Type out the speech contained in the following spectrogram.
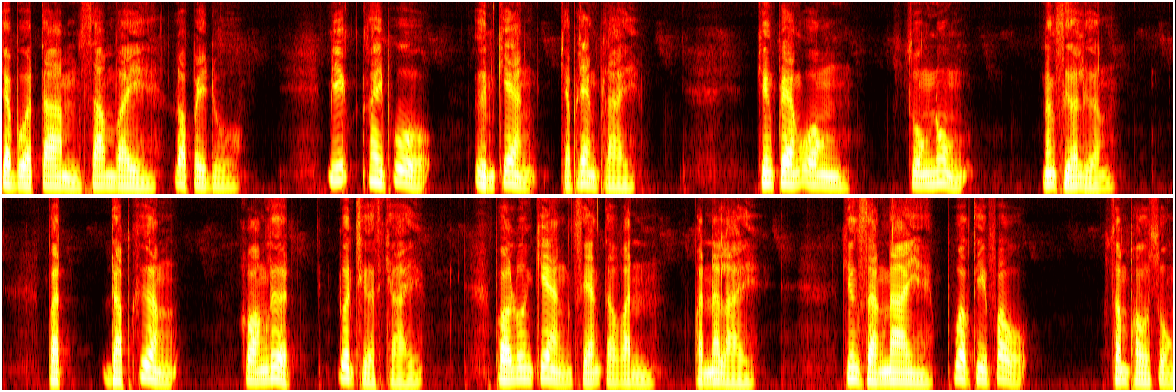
จะบวชตามสามวัยรอบไปดู มิให้ผู้อื่นแกล้งจะแพร่งพลายเพียงแปลงองค์ทรงนุ่งหนังเสือเหลือง ปัดดับเครื่องกรองเลือดล้วนเฉิดฉาย พอล้วนแก้งแสงตะวันพันนาลายเพียงสั่งนายพวกที่เฝ้าสำเภาทรง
